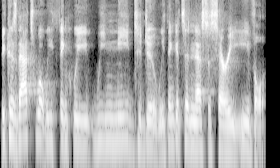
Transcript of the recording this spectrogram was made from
because that's what we think we we need to do. We think it's a necessary evil.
